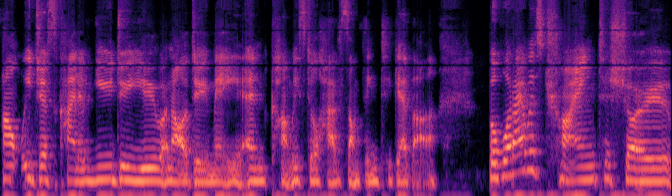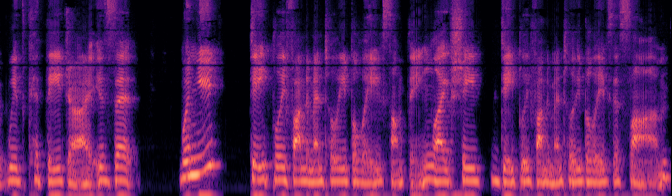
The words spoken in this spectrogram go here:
Can't we just kind of you do you and I'll do me? And can't we still have something together? But what I was trying to show with Khadija is that when you deeply fundamentally believe something, like she deeply fundamentally believes Islam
